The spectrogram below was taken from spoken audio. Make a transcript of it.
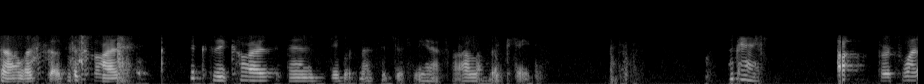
So let's go to the cards. Pick three cards and see what messages we have for our lovely Kate. Okay. Oh, first one.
